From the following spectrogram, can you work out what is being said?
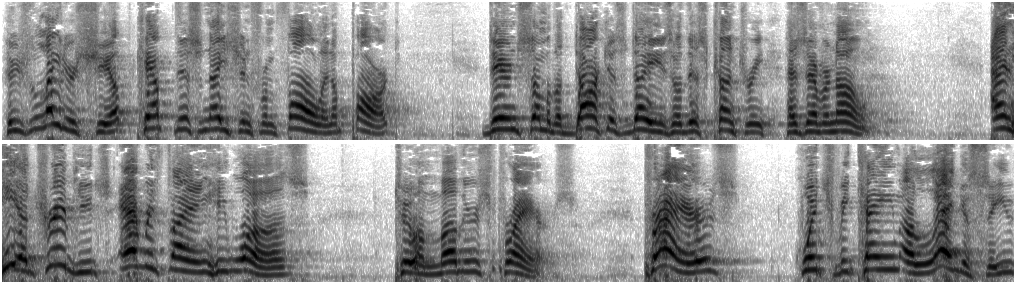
whose leadership kept this nation from falling apart during some of the darkest days of this country has ever known. And he attributes everything he was to a mother's prayers. Prayers which became a legacy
